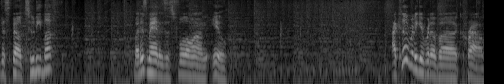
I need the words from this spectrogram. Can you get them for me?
the spell 2D buff. But this man is just full on ill. I could really get rid of uh, Crow.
